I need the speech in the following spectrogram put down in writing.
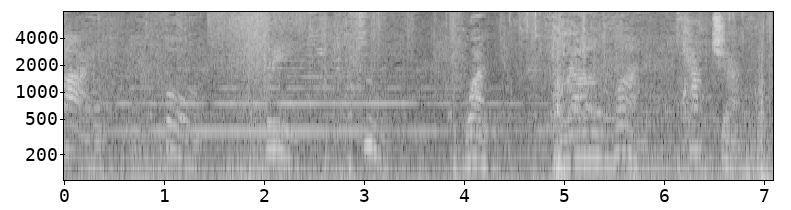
Five, four, three, two, one. Round one. Capture.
